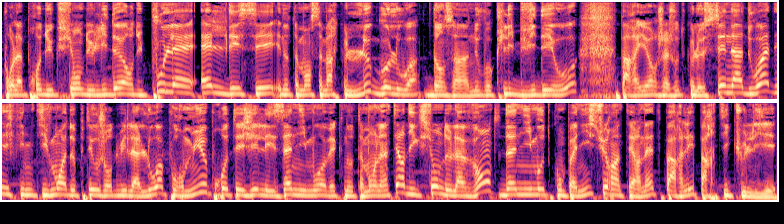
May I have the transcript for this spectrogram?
pour la production du leader du poulet LDC et notamment sa marque Le Gaulois dans un nouveau clip vidéo. Par ailleurs, j'ajoute que le Sénat doit définitivement adopter aujourd'hui la loi pour mieux protéger les animaux avec notamment l'interdiction de la vente d'animaux de compagnie sur Internet par les particuliers.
